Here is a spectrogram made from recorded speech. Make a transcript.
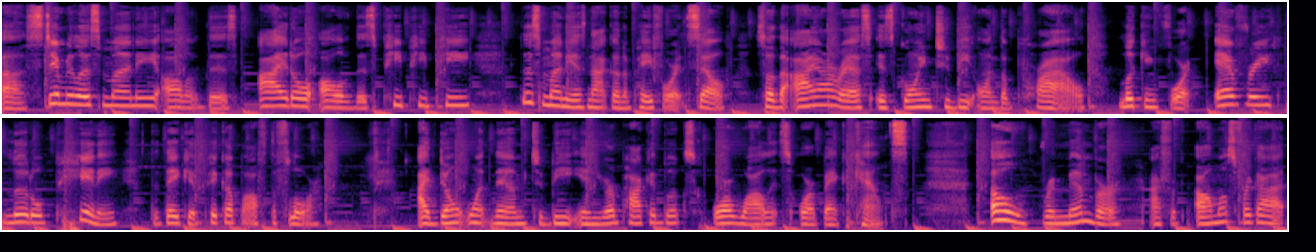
uh, stimulus money, all of this EIDL, all of this PPP, this money is not going to pay for itself. So the IRS is going to be on the prowl looking for every little penny that they can pick up off the floor. I don't want them to be in your pocketbooks or wallets or bank accounts. Oh, remember, I for- almost forgot.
